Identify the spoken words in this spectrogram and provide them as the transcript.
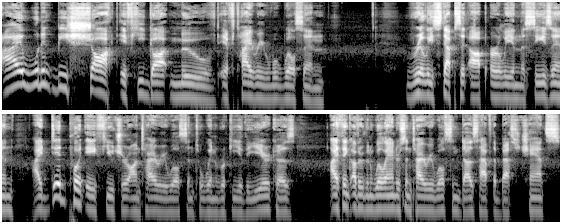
I wouldn't be shocked if he got moved if Tyree Wilson really steps it up early in the season. I did put a future on Tyree Wilson to win Rookie of the Year because I think, other than Will Anderson, Tyree Wilson does have the best chance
